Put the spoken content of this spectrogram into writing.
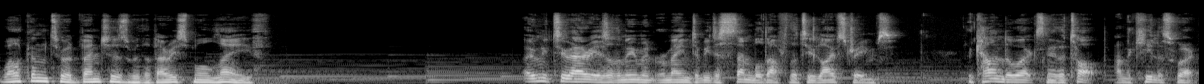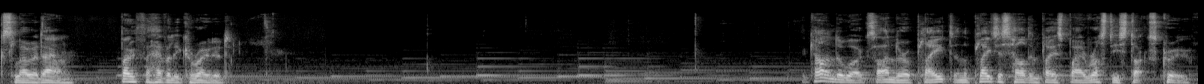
Welcome to Adventures with a Very Small Lathe. Only two areas of the movement remain to be disassembled after the two live streams. The calendar works near the top and the keyless works lower down. Both are heavily corroded. The calendar works are under a plate and the plate is held in place by a rusty stuck screw.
